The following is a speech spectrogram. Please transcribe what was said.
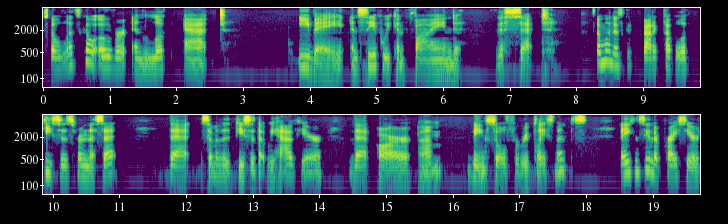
So let's go over and look at eBay and see if we can find this set. Someone has got a couple of pieces from the set that some of the pieces that we have here that are um, being sold for replacements. Now you can see their price here,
